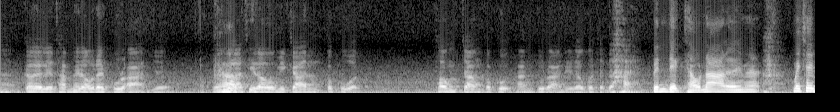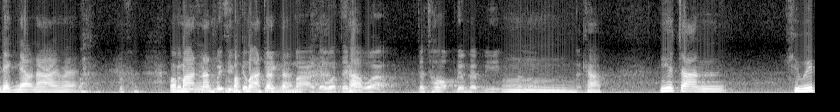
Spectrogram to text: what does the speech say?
นะก็เลยทำให้เราได้กุรอานเยอะแล้วครับเวลาที่เรามีการประกวดท่องจำประกวดอ่านกุรอานนี่เราก็จะได้ เป็นเด็กแถวหน้าเลยใช่ไหมไม่ใช่เด็กแนวหน้าใช่ไหมประมาณนั้นไม่ถึงปกับระมาณเก่งนั้นมาก แต่ว่าจะครับอบกว่าจะชอบเรื่องแบบนี้อืตลอดมนะครับ นี่อาจารย์ชีวิต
